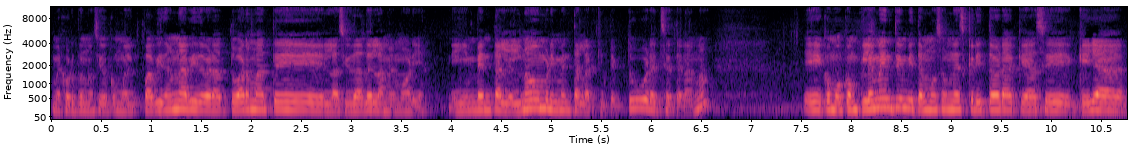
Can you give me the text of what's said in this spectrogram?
mejor conocido como el Pavido Návido, era tú ármate la ciudad de la memoria. E invéntale el nombre, inventa la arquitectura, etcétera, ¿no? Eh, como complemento invitamos a una escritora que hace, que ella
